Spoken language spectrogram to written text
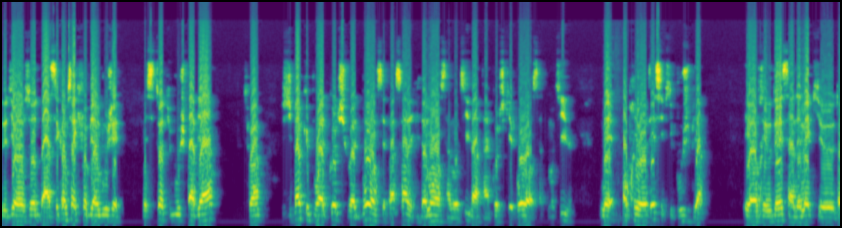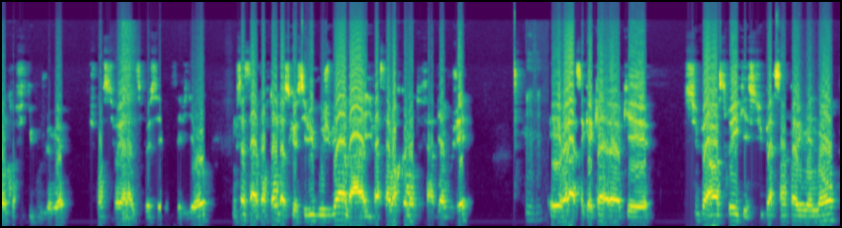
de dire aux autres, bah, c'est comme ça qu'il faut bien bouger. Mais si toi, tu bouges pas bien, tu vois, je dis pas que pour être coach, tu vas être bon, hein, c'est pas ça, évidemment, ça motive, hein, t'as un coach qui est bon, ça te motive. Mais en priorité, c'est qu'il bouge bien. Et André Houdet, c'est un des mecs euh, dans le crossfit qui bouge le mieux. Je pense que tu regardes un petit peu ses, ses, vidéos. Donc ça, c'est important parce que si lui bouge bien, bah, il va savoir comment te faire bien bouger. Mmh. Et voilà, c'est quelqu'un euh, qui est super instruit, qui est super sympa humainement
